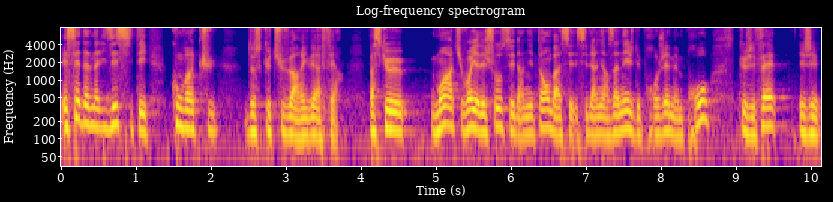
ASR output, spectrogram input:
essaie d'analyser si tu es convaincu de ce que tu veux arriver à faire. Parce que moi, tu vois, il y a des choses ces derniers temps, bah, ces, dernières années, j'ai des projets même pro que j'ai fait et j'ai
